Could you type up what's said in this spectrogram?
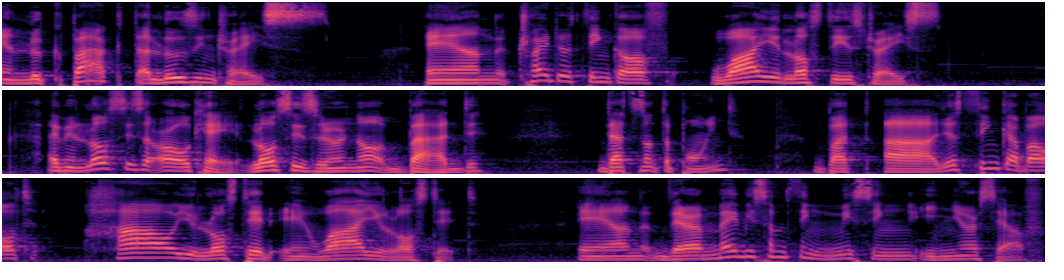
and look back the losing trades and try to think of why you lost these trades. I mean losses are okay, losses are not bad, that's not the point, but uh, just think about how you lost it and why you lost it and there may be something missing in yourself.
